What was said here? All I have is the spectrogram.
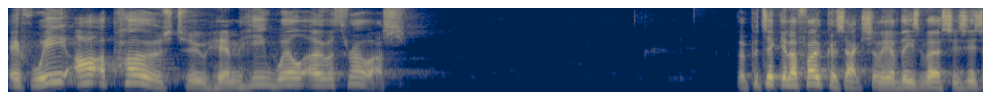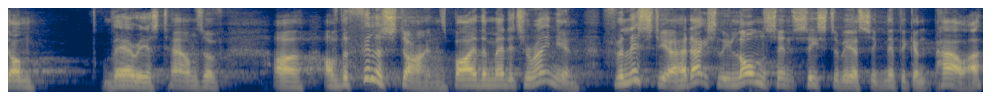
If we are opposed to Him, He will overthrow us. The particular focus, actually, of these verses is on various towns of, uh, of the Philistines by the Mediterranean. Philistia had actually long since ceased to be a significant power,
